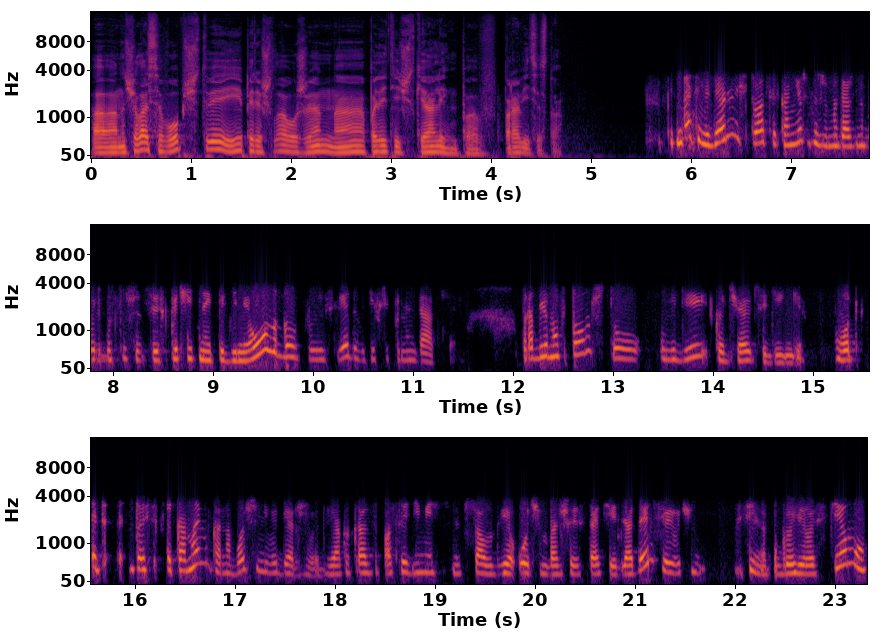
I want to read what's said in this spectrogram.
э, началась в обществе и перешла уже на политический Олимп в правительство? Понимаете, в идеальной ситуации, конечно же, мы должны были бы слушаться исключительно эпидемиологов и исследовать их рекомендации. Проблема в том, что у людей кончаются деньги. Вот это, то есть экономика, она больше не выдерживает. Я как раз за последний месяц написала две очень большие статьи для Дельфи, очень сильно погрузилась в тему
